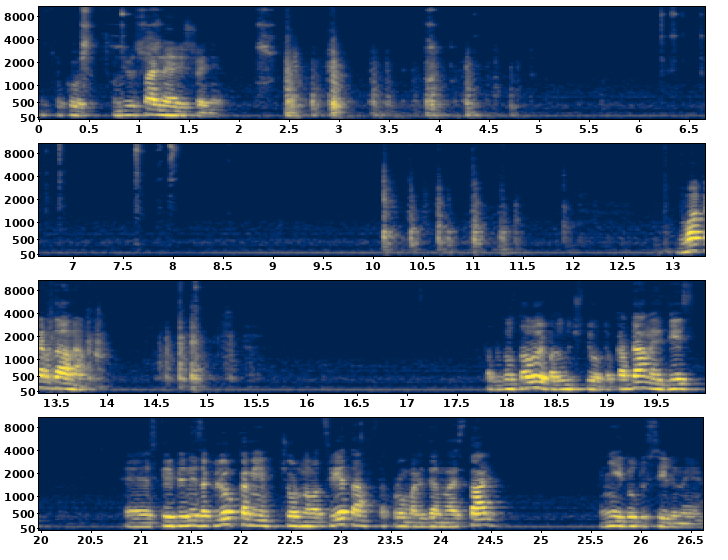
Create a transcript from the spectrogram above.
Вот такое вот универсальное решение. Два кардана. Под одну вторую под одну четвертую. Карданы здесь э, скреплены заклепками черного цвета. Это хромолиденная сталь. Они идут усиленные.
